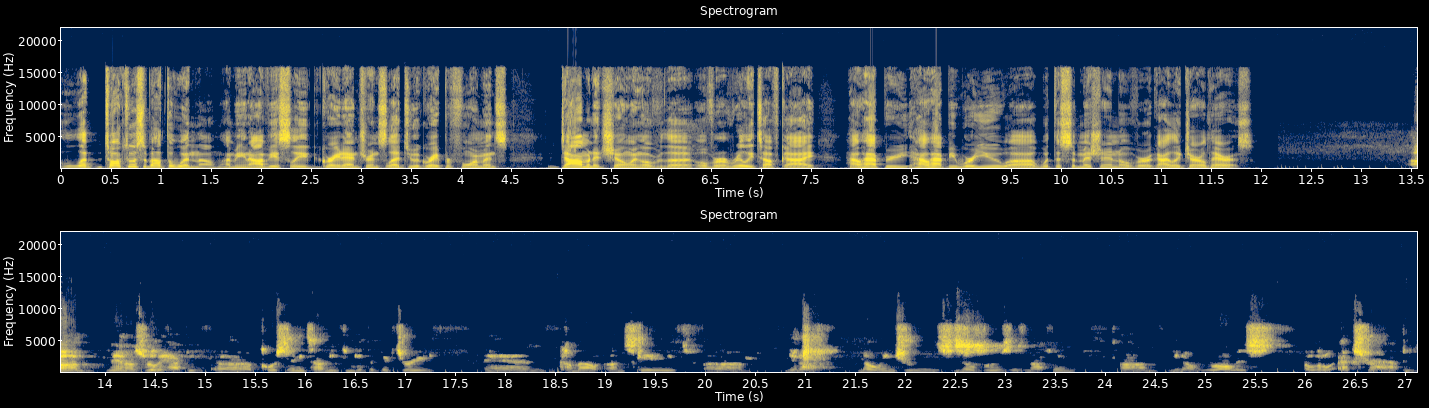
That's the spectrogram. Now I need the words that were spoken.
let talk to us about the win, though. I mean, obviously, great entrance led to a great performance dominant showing over the over a really tough guy. How happy how happy were you uh, with the submission over a guy like Gerald Harris? Um, man, I was really happy. Uh, of course, anytime you can get the victory and come out unscathed, um, you know, no injuries, no bruises, nothing. Um, you know, you're always a little extra happy.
